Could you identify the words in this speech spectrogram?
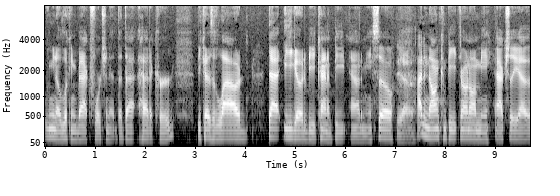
you know, looking back, fortunate that that had occurred because it allowed that ego to be kind of beat out of me. So Yeah. I had a non-compete thrown on me actually uh,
